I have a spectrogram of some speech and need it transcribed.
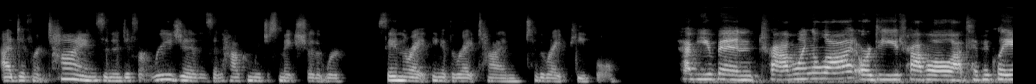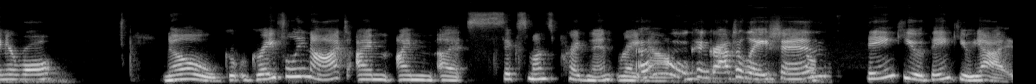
at different times and in different regions and how can we just make sure that we're saying the right thing at the right time to the right people. Have you been traveling a lot or do you travel a lot typically in your role? No g- gratefully not. I'm i'm uh, six months pregnant right now. oh, now congratulations Thank you. Thank you. Yeah,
